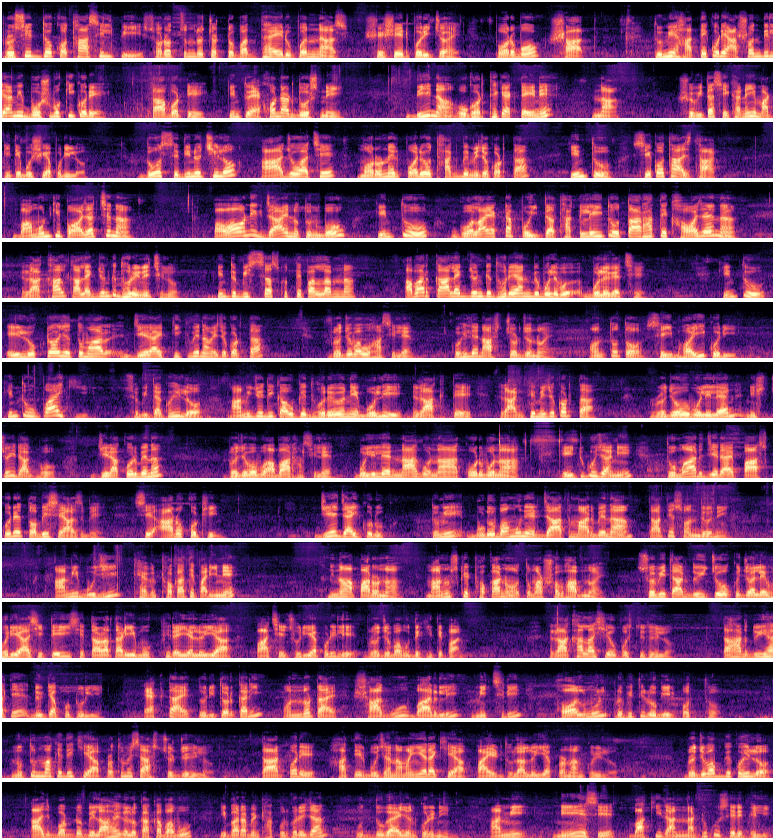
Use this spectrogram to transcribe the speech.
প্রসিদ্ধ কথাশিল্পী শরৎচন্দ্র চট্টোপাধ্যায়ের উপন্যাস শেষের পরিচয়, পর্ব সাত। তুমি হাতে করে আসন দিলে আমি বসবো কী করে? তা বটে, কিন্তু এখন আর দোষ নেই। দিই না ও ঘর থেকে একটা এনে? না। সবিতা সেখানেই মাটিতে বসিয়া পড়িল। দোষ সেদিনও ছিল, আজও আছে, মরণের পরেও থাকবে মেজকর্তা। কিন্তু সে কথা আজ থাক। বামুন কি পাওয়া যাচ্ছে না? পাওয়া অনেক যায় নতুন বউ কিন্তু গলায় একটা পৈতা থাকলেই তো তার হাতে খাওয়া যায় না। রাখাল কাল একজনকে ধরে এনেছিল, কিন্তু বিশ্বাস করতে পারলাম না। আবার কাল একজনকে ধরে আনবে বলে বলে গেছে। কিন্তু এই লোকটাও যে তোমার জেরায় টিকবে না মেজকর্তা? ব্রজবাবু হাসিলেন, কহিলেন, আশ্চর্য নয়, অন্তত সেই ভয়ই করি। কিন্তু উপায় কি? সবিতা কহিল, আমি যদি কাউকে ধরেও এনে বলি, রাখতে রাখবে মেজকর্তা? ব্রজবাবু বলিলেন, নিশ্চয়ই রাখব, জেরা করবে না। ব্রজবাবু আবার হাসিলেন, বলিলেন, না গো, না, করব না। এইটুকু জানি, তোমার জেরায় পাস করে তবে সে আসবে, সে আরও কঠিন। যে যাই করুক, তুমি বুড়ো বামুনের জাত মারবে না, তাতে সন্দেহ নেই। আমি বুঝি ঠকাতে পারি নে? না, পারো না। মানুষকে ঠকানো তোমার স্বভাব নয়। সবিতার দুই চোখ জলে ভরিয়া আসিতেই সে তাড়াতাড়ি মুখ ফিরাইয়া লইয়া পাছে ঝরিয়া পড়িলে ব্রজবাবু দেখিতে পান। রাখাল আসিয়া উপস্থিত হইল। তাহার দুই হাতে দুইটা পুটুলি একটায় তরিতরকারি অন্যটায় সাগু, বার্লি, মিছরি, ফলমূল প্রভৃতি রোগীর পথ্য। নতুন মাকে দেখিয়া প্রথমে সে আশ্চর্য হইল। তারপরে হাতের বোঝা নামাইয়া রাখিয়া পায়ের ধুলা লইয়া প্রণাম করিল। ব্রজবাবুকে কহিল, আজ বড্ড বেলা হয়ে গেল কাকাবাবু, এবার আপনি ঠাকুর ঘরে যান, উদ্যোগ আয়োজন করে নিন। আমি নিয়ে এসে বাকি রান্নাটুকু সেরে ফেলি।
